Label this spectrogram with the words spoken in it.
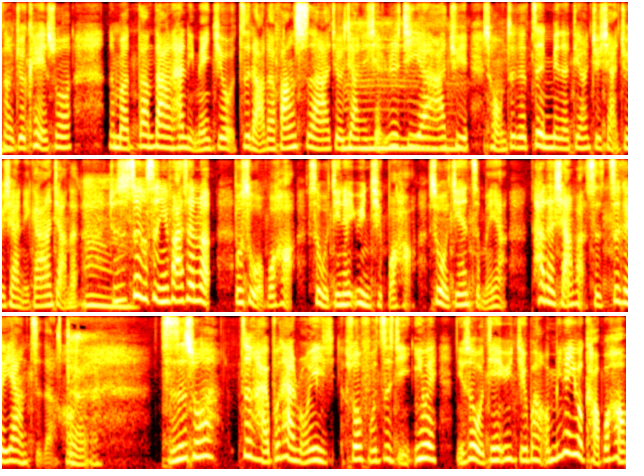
那我就可以说。那么当当然，它里面就有治疗的方式啊，就叫你写日记啊，嗯、去从这个正面的地方，就想就像你刚刚讲的，嗯、就是这个事情发生了，不是我不好，是我今天运气不好，是我今天怎么样？他的想法是这个样子的哈。对，只是说这还不太容易说服自己，因为你说我今天运气不好，我明天又考不好，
